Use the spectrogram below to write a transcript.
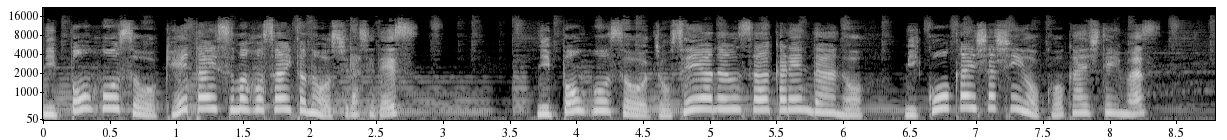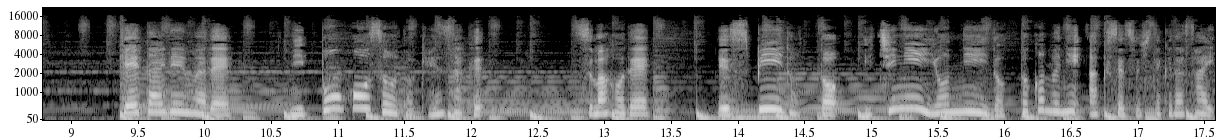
日本放送携帯スマホサイトのお知らせです。日本放送女性アナウンサーカレンダーの未公開写真を公開しています。携帯電話でニッポン放送と検索。スマホで sp.1242.com にアクセスしてください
